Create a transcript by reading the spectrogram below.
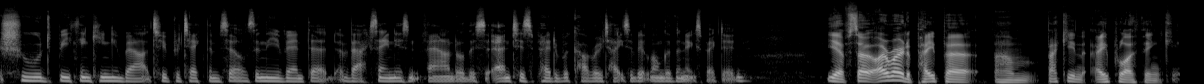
should be thinking about to protect themselves in the event that a vaccine isn't found or this anticipated recovery takes a bit longer than expected? Yeah, so I wrote a paper um, back in April, I think,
